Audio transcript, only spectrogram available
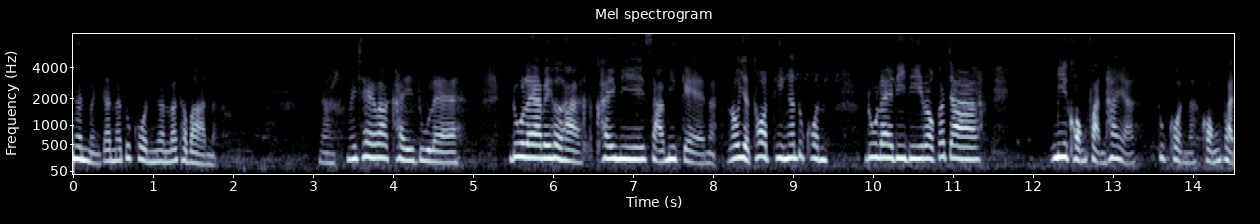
เงินเหมือนกันนะทุกคนเงินรัฐบาลน่ะนะไม่ใช่ว่าใครดูแล ดูแลไปเถอะค่ะ ใครมีสามีแก่น่ะ เราอย่าทอดทิ้งนะทุกคน ดูแลดีๆ เราก็จะมีของฝันให้อะทุกคนนะของฝัน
